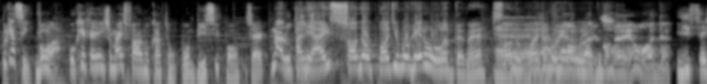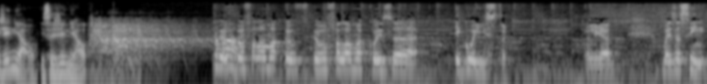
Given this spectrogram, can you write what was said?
Porque assim, vamos lá. O que, que a gente mais fala no Cartoon? One Piece, ponto, certo? Naruto, a gente- Aliás, só não pode morrer o Oda, né? Só É, não pode cara, morrer Não, o pode Oda. morrer o Oda. isso é genial. Isso é genial. Eu, eu vou falar uma, eu, eu vou falar uma coisa egoísta, tá ligado? Mas assim,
